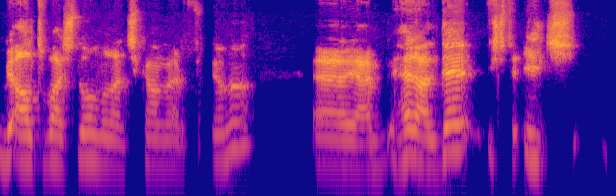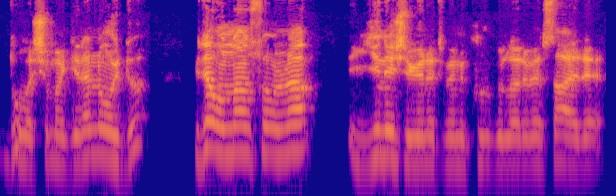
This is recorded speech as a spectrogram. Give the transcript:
bir altı başlı olmadan çıkan versiyonu e, yani herhalde işte ilk dolaşıma giren oydu. Bir de ondan sonra yine işte yönetmenin kurguları vesaire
